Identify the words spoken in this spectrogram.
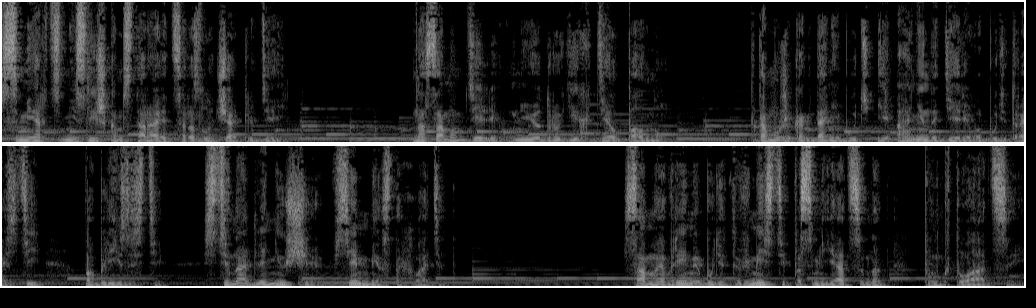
Смерть не слишком старается разлучать людей. На самом деле у нее других дел полно. К тому же когда-нибудь и Анина дерево будет расти поблизости. Стена длиннющая, всем места хватит. Самое время будет вместе посмеяться над пунктуацией.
